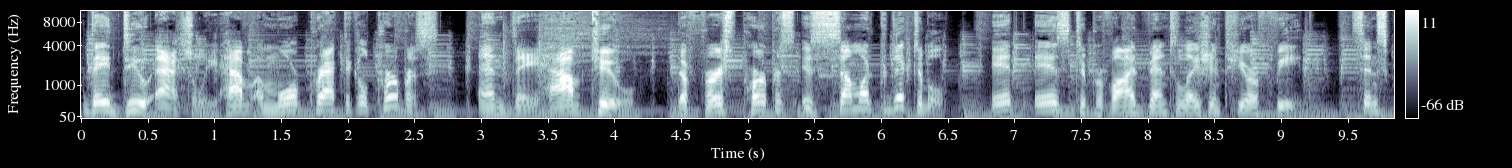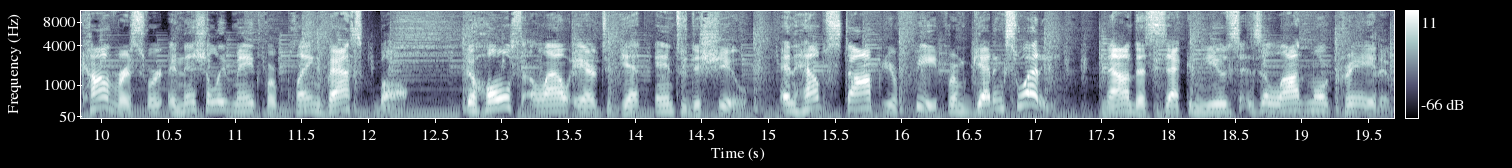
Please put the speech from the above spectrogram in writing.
they do actually have a more practical purpose, and they have two. The first purpose is somewhat predictable. It is to provide ventilation to your feet. Since Converse were initially made for playing basketball, the holes allow air to get into the shoe and help stop your feet from getting sweaty. Now, the second use is a lot more creative.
